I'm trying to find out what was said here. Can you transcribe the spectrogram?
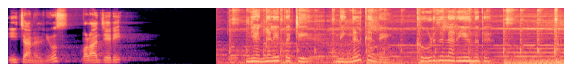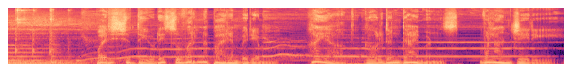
ഈ ചാനൽ ന്യൂസ് വളാഞ്ചേരി. ഞങ്ങളെപ്പറ്റി നിങ്ങൾക്കല്ലേ കൂടുതൽ അറിയുന്നത്? പരിശുദ്ധിയുടെ സുവർണ പാരമ്പര്യം ഹയാത് ഗോൾഡൻ ഡയമണ്ട്സ് വളാഞ്ചേരി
